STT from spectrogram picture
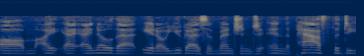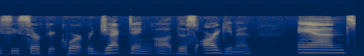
Um, I, I, know that you know you guys have mentioned in the past the D.C. Circuit Court rejecting uh, this argument, and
